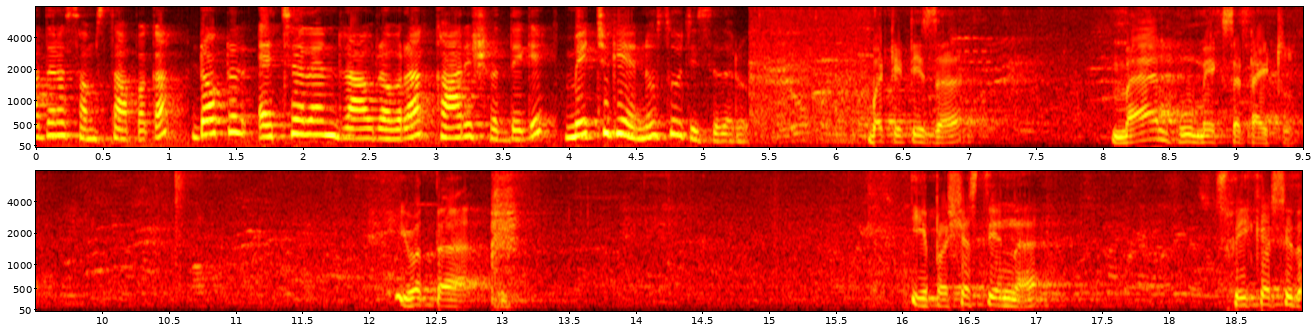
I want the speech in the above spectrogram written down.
ಅದರ ಸಂಸ್ಥಾಪಕ doctor H L N Rao ರವರ ಕಾರ್ಯಶ್ರದ್ಧೆಗೆ ಮೆಚ್ಚುಗೆಯನ್ನು ಸೂಚಿಸಿದರು. But it is man who makes a title ಇವತ್ತ ಈ ಪ್ರಶಸ್ತಿಯನ್ನು ಸ್ವೀಕರಿಸಿದ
